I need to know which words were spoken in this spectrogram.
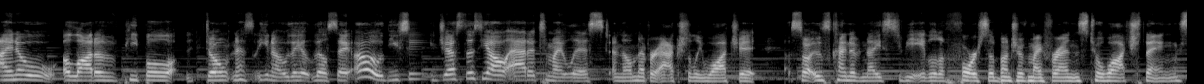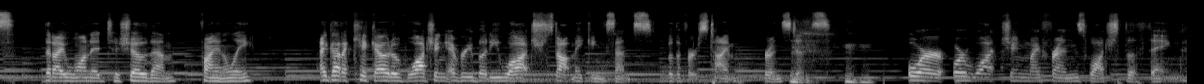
I know a lot of people don't necessarily, you know, they, they'll say, oh, you suggest this? Yeah, I'll add it to my list, and they'll never actually watch it. So it was kind of nice to be able to force a bunch of my friends to watch things that I wanted to show them finally. I got a kick out of watching everybody watch Stop Making Sense for the first time, for instance, mm-hmm. or or watching my friends watch The Thing,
